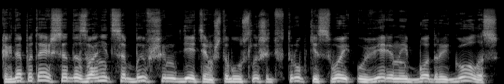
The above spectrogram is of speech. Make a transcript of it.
когда пытаешься дозвониться бывшим детям, чтобы услышать в трубке свой уверенный бодрый голос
